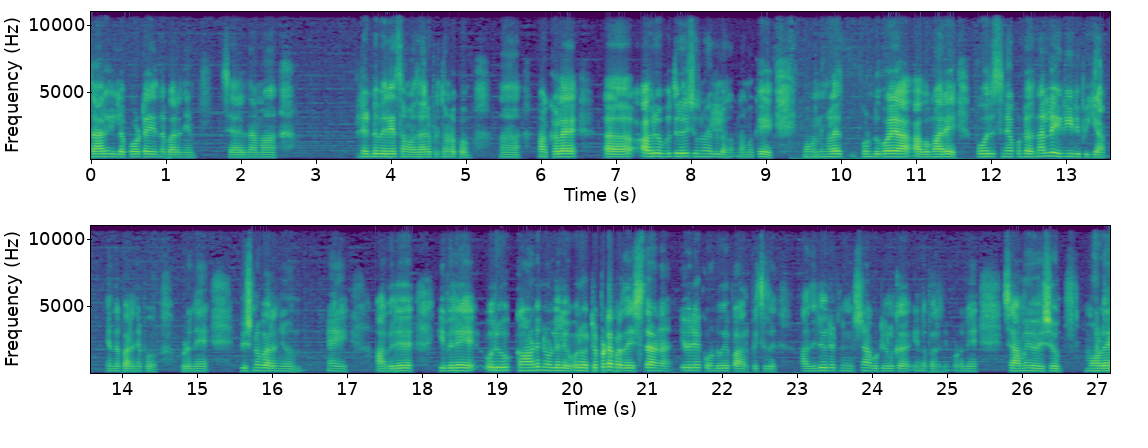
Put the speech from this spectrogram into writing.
സാരമില്ല പോട്ടെ എന്ന് പറഞ്ഞ് ശാരദാമ്മ രണ്ടുപേരെ സമാധാനപ്പെടുത്തുന്നതോടൊപ്പം മക്കളെ അവർ ഉപദ്രവിച്ചൊന്നുമില്ലല്ലോ. നമുക്കേ നിങ്ങളെ കൊണ്ടുപോയ അവന്മാരെ പോലീസിനെ കൊണ്ട് നല്ല ഇടി ഇടിപ്പിക്കാം എന്ന് പറഞ്ഞപ്പോൾ ഉടനെ വിഷ്ണു പറഞ്ഞു ഏയ് അവർ ഇവരെ ഒരു കാടിനുള്ളിൽ ഒരു ഒറ്റപ്പെട്ട പ്രദേശത്താണ് ഇവരെ കൊണ്ടുപോയി പാർപ്പിച്ചത്. അതിന്റെ ഒരു ടെൻഷനാണ് കുട്ടികൾക്ക് എന്ന് പറഞ്ഞു. ഉടനെ ശ്യാമ ചോദിച്ചു മോളെ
